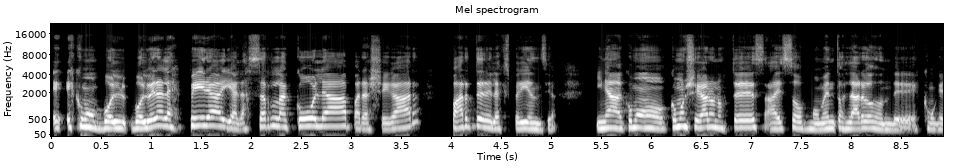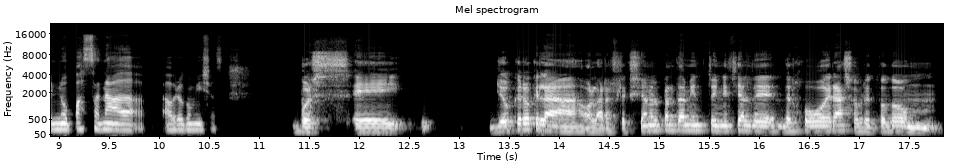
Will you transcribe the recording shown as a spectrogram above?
es como vol- volver a la espera y al hacer la cola para llegar, parte de la experiencia. Y nada, ¿cómo, ¿cómo llegaron ustedes a esos momentos largos donde es como que no pasa nada, abro comillas? Pues eh, yo creo que la, o la reflexión o el planteamiento inicial de- del juego era sobre todo mm,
